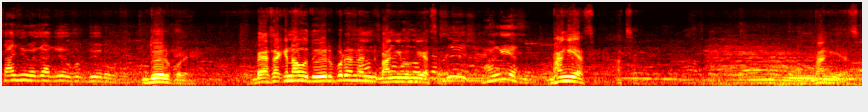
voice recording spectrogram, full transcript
চাষি বাজার উপর দুইয়ের উপরে। দুইয়ের উপরে। বেচা কিনাও দুইয়ের উপরে না ভাঙ্গি ভাঙ্গি আছে? ভাঙি আছে। ভাঙ্গি আছে? আচ্ছা। ভাঙ্গি আছে।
